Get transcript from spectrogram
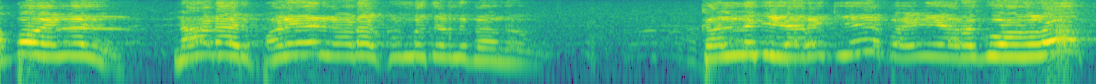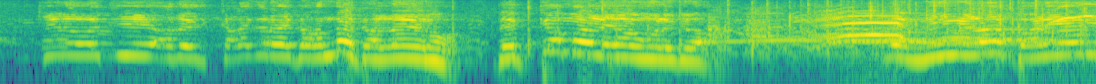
அப்பா என்னது? நாடார். பழையாறு நாடார் குடும்பத்திலேருந்து பிறந்தவர். கல்லுக்கு இறக்கி பயணி இறக்குவாங்களோ கீழே வச்சு அதை கலக்கிற கலந்தா கல்லாயிரும். வெக்கமா இல்லையா உங்களுக்கு நீங்களாம் பழையாரி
